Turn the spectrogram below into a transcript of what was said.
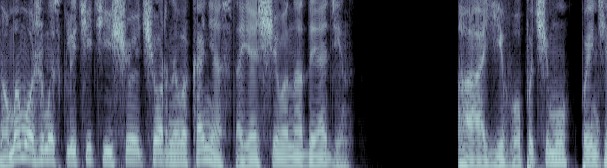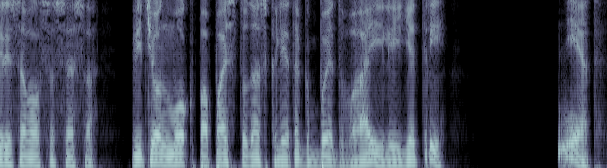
Но мы можем исключить еще и черного коня, стоящего на D1. А его почему, поинтересовался Сессор? Ведь он мог попасть туда с клеток B2 или E3. Нет.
